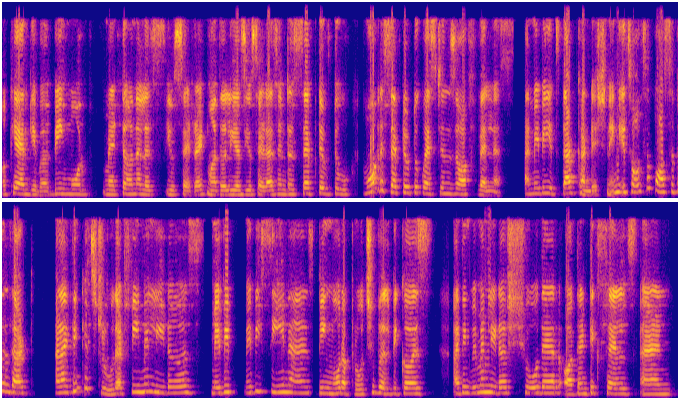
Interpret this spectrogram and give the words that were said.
a caregiver, being more maternal, as you said, right? Motherly, as you said, as in receptive to, more receptive to questions of wellness. And maybe it's that conditioning. It's also possible that, and I think it's true, that female leaders maybe may be seen as being more approachable because I think women leaders show their authentic selves and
